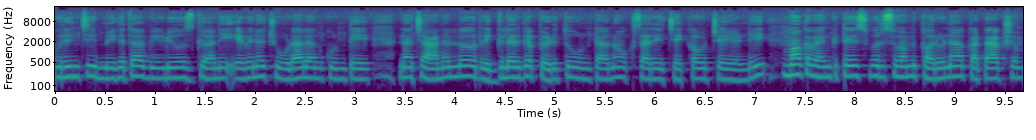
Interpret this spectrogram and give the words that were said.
గురించి మిగతా వీడియోస్ కానీ ఏమైనా చూడాలనుకుంటే నా ఛానల్లో రెగ్యులర్గా పెడుతూ ఉంటాను. ఒకసారి చెక్అవుట్ చేయండి. ఉప్మాక వెంకటేశ్వర స్వామి కరుణా కటాక్షం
